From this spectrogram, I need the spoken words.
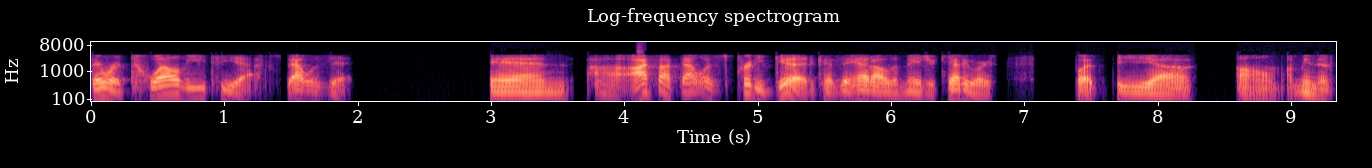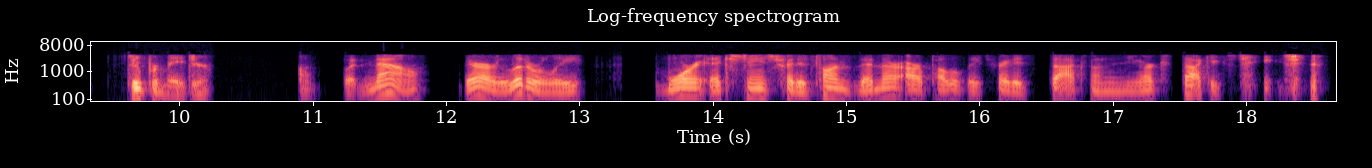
There were 12 ETFs. That was it. And uh, I thought that was pretty good because they had all the major categories. But the, uh, um, I mean, the super major. Um, but now there are literally more exchange traded funds than there are publicly traded stocks on the New York Stock Exchange.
